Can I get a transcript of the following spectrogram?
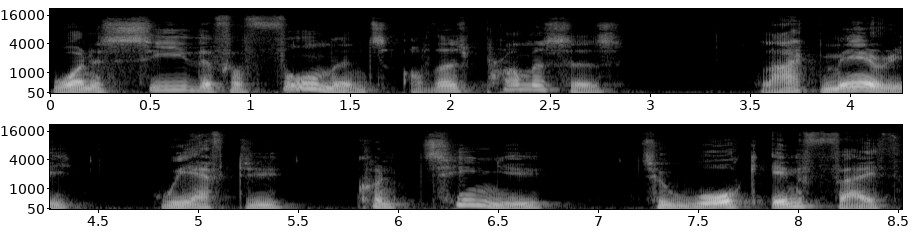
want to see the fulfillment of those promises, like Mary, we have to continue to walk in faith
